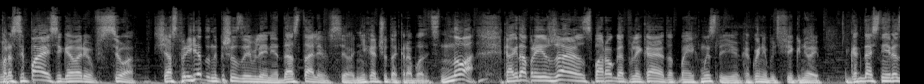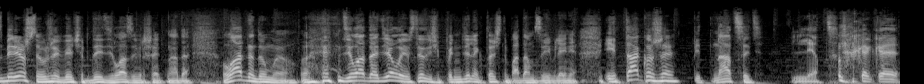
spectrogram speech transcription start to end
Просыпаюсь и говорю, все, сейчас приеду, напишу заявление, достали, все, не хочу так работать. Но, когда приезжаю, с порога отвлекают от моих мыслей какой-нибудь фигней. Когда с ней разберешься, уже вечер, да и дела завершать надо. Ладно, думаю, дела доделаю, и в следующий понедельник точно подам заявление. И так уже 15 лет. Какая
